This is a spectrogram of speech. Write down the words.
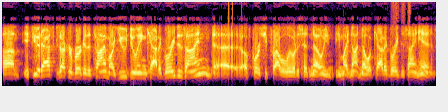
Um, if you had asked Zuckerberg at the time, are you doing category design? Uh, of course, he probably would have said no. He, he might not know what category design is.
